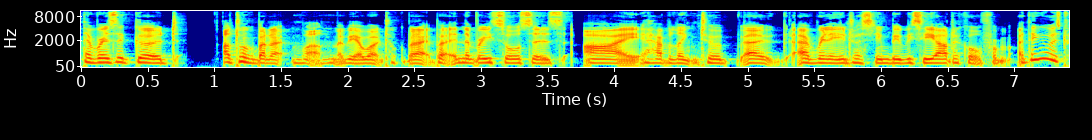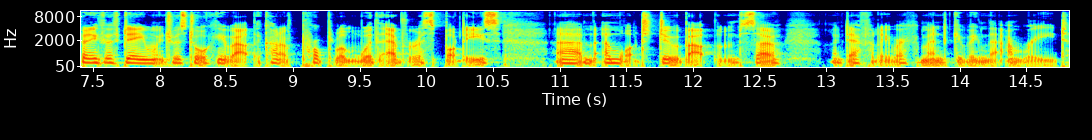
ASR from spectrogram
There is a good I'll talk about it. Well, maybe I won't talk about it, but in the resources, I have a link to a, a, really interesting BBC article from, I think it was 2015, which was talking about the kind of problem with Everest bodies um, and what to do about them. So I definitely recommend giving that a read.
